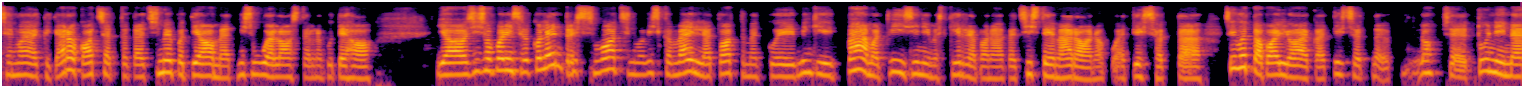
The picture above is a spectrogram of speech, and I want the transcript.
see on vaja ikkagi ära katsetada, et siis me juba teame, et mis uuel aastal nagu teha ja siis ma panin selle kalendrisse, siis ma vaatasin, ma viskan välja, et vaatame, et kui mingi vähemalt viis inimest kirja paneb, et siis teeme ära nagu, et lihtsalt äh, see ei võta palju aega, et lihtsalt noh, see tunnine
